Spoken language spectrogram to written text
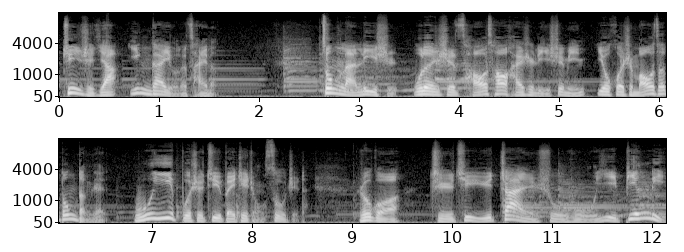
军事家应该有的才能。纵览历史，无论是曹操还是李世民，又或是毛泽东等人，无一不是具备这种素质的。如果只拘于战术、武艺、兵力，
